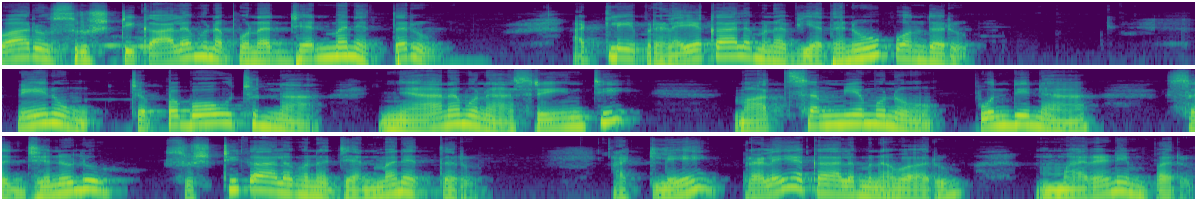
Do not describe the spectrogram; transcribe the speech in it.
వారు సృష్టి కాలమున పునర్జన్మనెత్తరు అట్లే ప్రళయకాలమున వ్యధను పొందరు. నేను చెప్పబోవుచున్న జ్ఞానమును ఆశ్రయించి మాత్సమ్యమును పొందిన సజ్జనులు సృష్టికాలమున జన్మనెత్తరు. అట్లే ప్రళయకాలమున వారు మరణింపరు.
